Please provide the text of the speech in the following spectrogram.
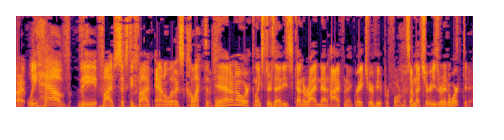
All right, we have the 565 Analytics Collective. Yeah, I don't know where Klinkster's at. He's kind of riding that high from that great trivia performance. I'm not sure he's ready to work today.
